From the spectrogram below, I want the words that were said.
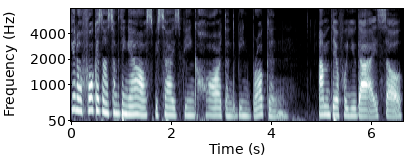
you know, focus on something else besides being hard and being broken. I'm there for you guys. So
